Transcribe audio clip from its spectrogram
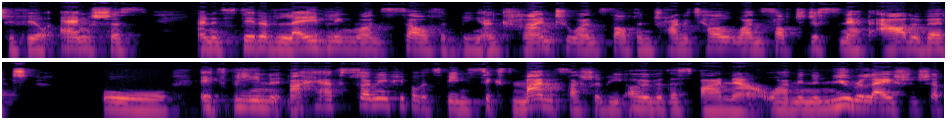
to feel anxious and instead of labeling oneself and being unkind to oneself and trying to tell oneself to just snap out of it or it's been, I have so many people, it's been six months, I should be over this by now, or I'm in a new relationship,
